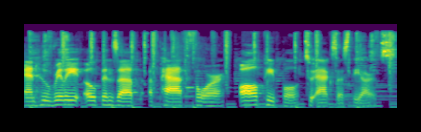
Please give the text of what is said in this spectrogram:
and who really opens up a path for all people to access the arts.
